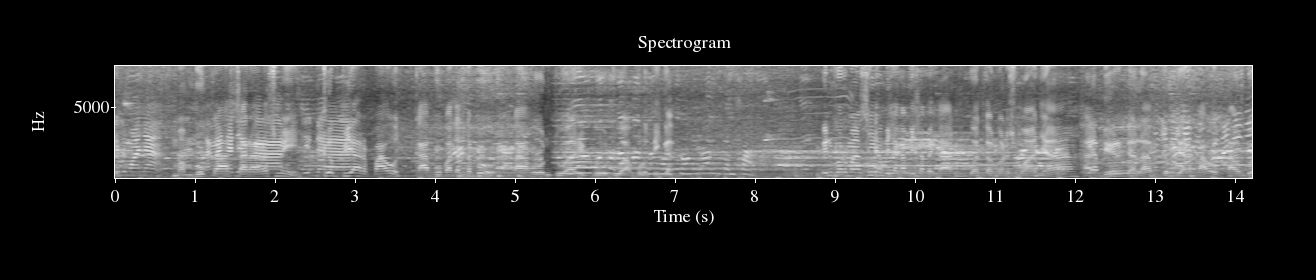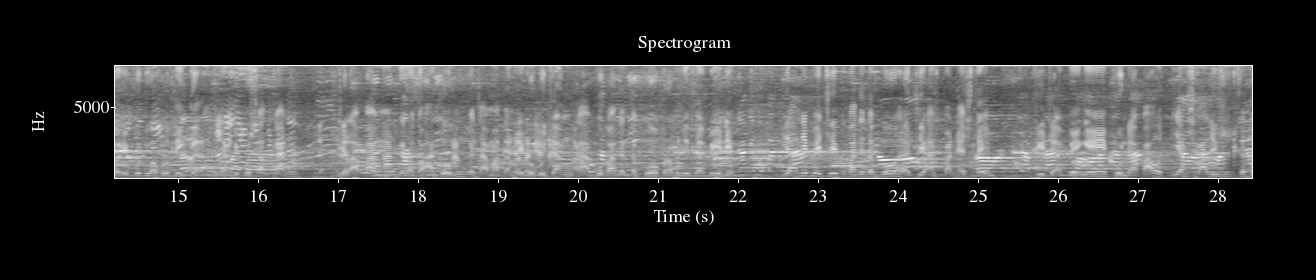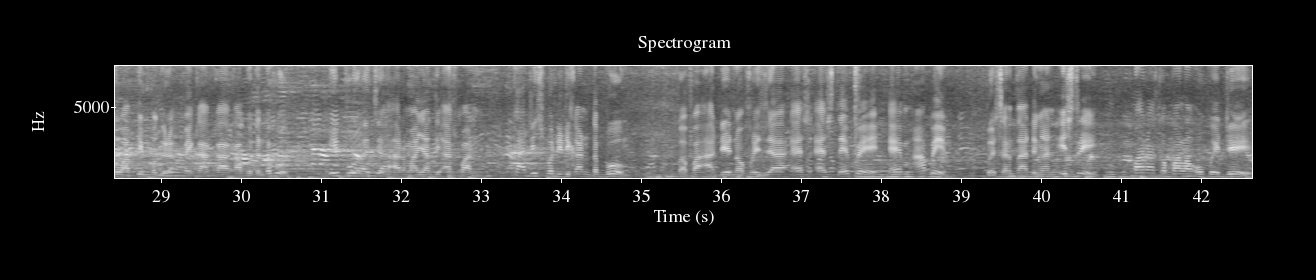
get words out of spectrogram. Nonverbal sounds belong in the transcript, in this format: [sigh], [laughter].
membuka secara resmi Gebiar PAUD Kabupaten Tebo tahun 2023. Informasi yang bisa kami sampaikan buat kawan-kawan semuanya hadir dalam Gebiar PAUD tahun 2023 yang dipusatkan di lapangan Wiroto Agung, Kecamatan Rimbo Bujang, Kabupaten Tebo, Provinsi Jambi ini, yakni PJ Bupati Tebo Haji Aspan ST didampingi Bunda Paut yang sekaligus ketua tim penggerak PKK Kabupaten Tebo, Ibu Hajah Armayanti Aspan, Kadis Pendidikan Tebo, Bapak Ade Novriza SSTP MAP beserta dengan istri, para kepala OPD,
